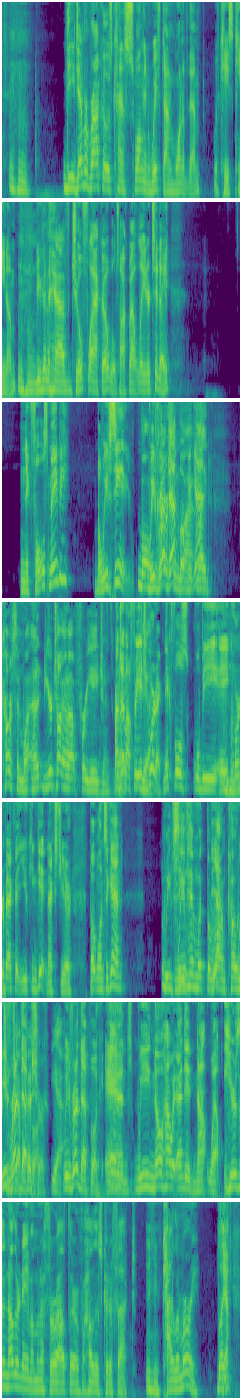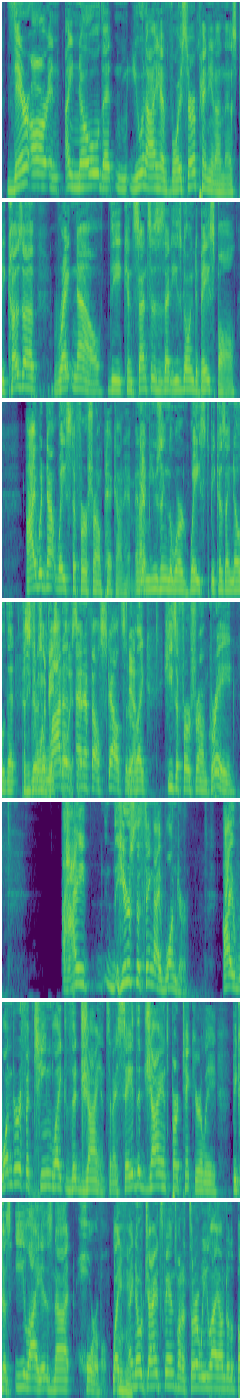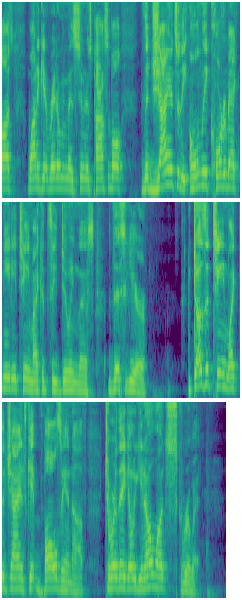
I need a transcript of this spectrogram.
the Denver Broncos kind of swung and whiffed on one of them with Case Keenum. You're going to have Joe Flacco, we'll talk about later today. Nick Foles, maybe? But we've seen, Well, we've read that book again. Like Carson, uh, you're talking about free agent. I'm talking about free agent quarterback. Nick Foles will be a Mm-hmm. quarterback that you can get next year. But once again, We've seen him with the yeah, wrong coach. we've and read Jeff that Fisher. book. Yeah, We've read that book, and, we know how it ended not well. here's another name I'm going to throw out there of how this could affect Kyler Murray. Like. Yeah. there are, and I know that you and I have voiced our opinion on this because of right now the consensus is that he's going to baseball. I would not waste a first round pick on him, and I'm using the word waste because I know that he's there's a to lot of. NFL scouts that Yeah. are like he's a first round grade. I here's the thing I wonder. I wonder if a team like the Giants, and I say the Giants particularly because Eli is not horrible. Like mm-hmm. I know Giants fans want to throw Eli under the bus, want to get rid of him as soon as possible. The Giants are the only quarterback needy team I could see doing this this year. Does a team like the Giants get ballsy enough to where they go, you know what, screw it.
